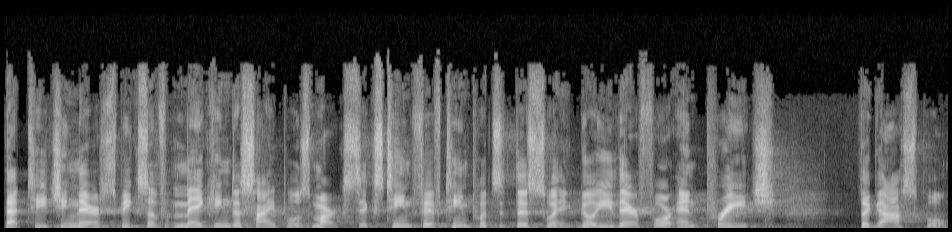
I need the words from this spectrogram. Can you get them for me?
That teaching there speaks of making disciples. Mark 16 15 puts it this way Go ye therefore and preach the gospel.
